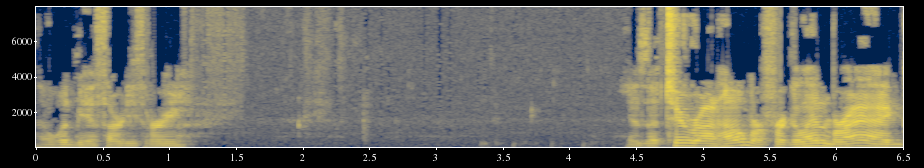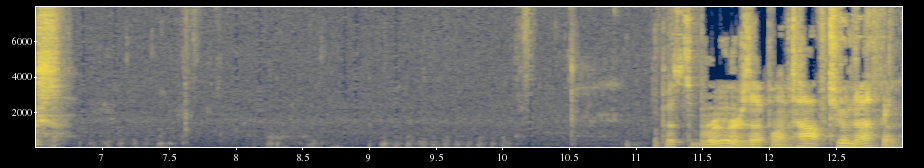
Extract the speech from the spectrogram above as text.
That would be a 33. Is a two run homer for Glenn Braggs. Puts the Brewers up on top 2 nothing.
